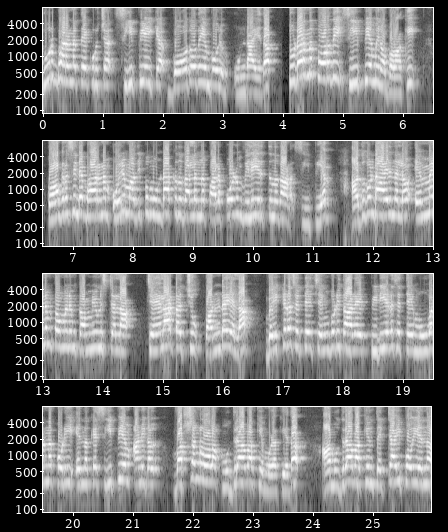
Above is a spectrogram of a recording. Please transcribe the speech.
ദുർഭരണത്തെക്കുറിച്ച് സി പി ഐക്ക് ബോധോദയം പോലും ഉണ്ടായത്. തുടർന്ന് പോറതി സി പി എമ്മിനൊപ്പമാക്കി. കോൺഗ്രസിന്റെ ഭരണം ഒരു മതിപ്പും ഉണ്ടാക്കുന്നതല്ലെന്ന് പലപ്പോഴും വിലയിരുത്തുന്നതാണ് സി പി എം. അതുകൊണ്ടായിരുന്നല്ലോ എമ്മനും തൊമ്മനും കമ്മ്യൂണിസ്റ്റ് അല്ല ടച്ചു പണ്ടേയല്ല വൈക്കിട ചെറ്റെ ചെങ്കൊടി താഴെ പിടിയട ചെറ്റെ മൂവർണക്കൊടി എന്നൊക്കെ സി പി എം അണികൾ വർഷങ്ങളോളം മുദ്രാവാക്യം മുഴക്കിയത്. ആ മുദ്രാവാക്യം തെറ്റായി പോയി എന്ന്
